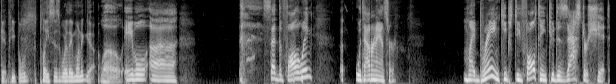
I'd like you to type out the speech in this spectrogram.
get people to places where they want to go. Whoa. Abel uh, said the following without an answer. My brain keeps defaulting to disaster shit,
